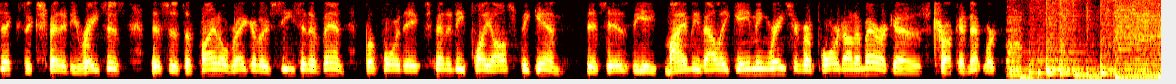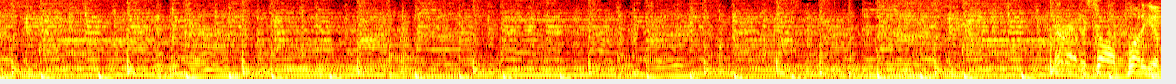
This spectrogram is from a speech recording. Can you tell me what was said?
six Xfinity races. This is the final regular season event before the Xfinity playoffs begin. This is the Miami Valley Gaming Racing Report on America's Trucking Network. Saw plenty of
